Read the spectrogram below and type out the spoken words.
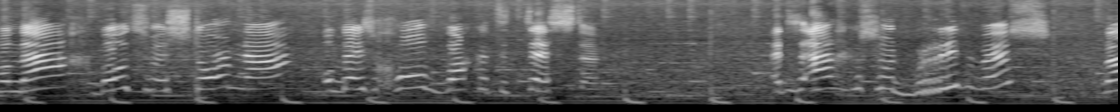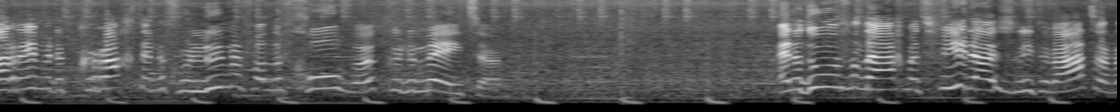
Vandaag bootsen we een storm na om deze golfbakken te testen. Het is eigenlijk een soort brievenbus waarin we de kracht en de volume van de golven kunnen meten. En dat doen we vandaag met 4000 liter water.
